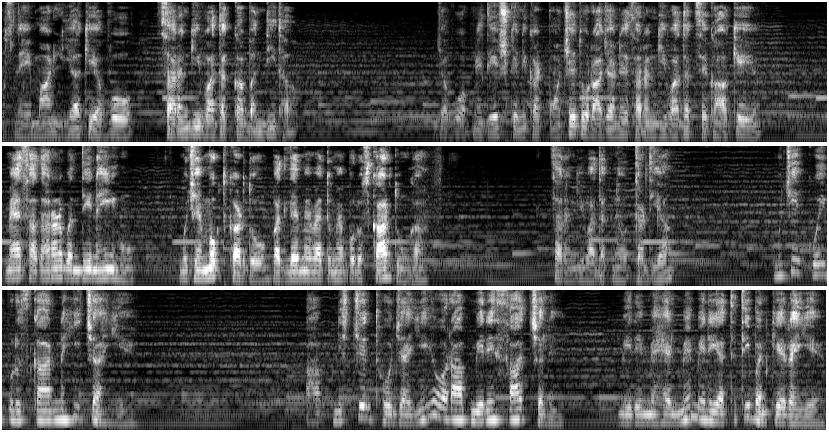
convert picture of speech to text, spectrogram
उसने मान लिया कि अब वो सारंगी वादक का बंदी था। जब वो अपने देश के निकट पहुँचे तो राजा ने सारंगी वादक से कहा कि, मैं साधारण बंदी नहीं हूँ, मुझे मुक्त कर दो, बदले में मैं तुम्हें पुरस्कार दूँगा। सारंगी वादक ने उत्तर दिया मुझे कोई पुरस्कार नहीं चाहिए। आप निश्चिंत हो जाइए और आप मेरे साथ चलें। मेरे महल में मेरे अतिथि बन के रहिए।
